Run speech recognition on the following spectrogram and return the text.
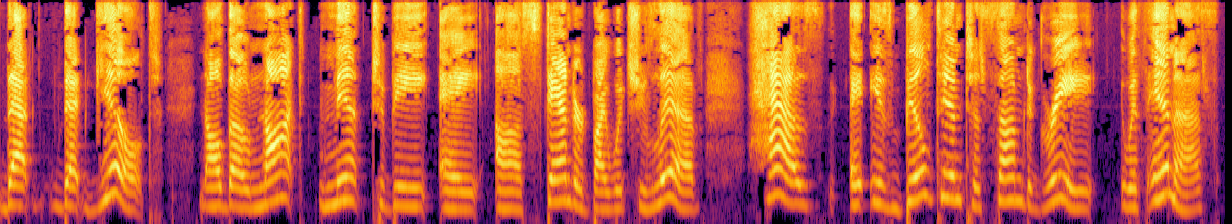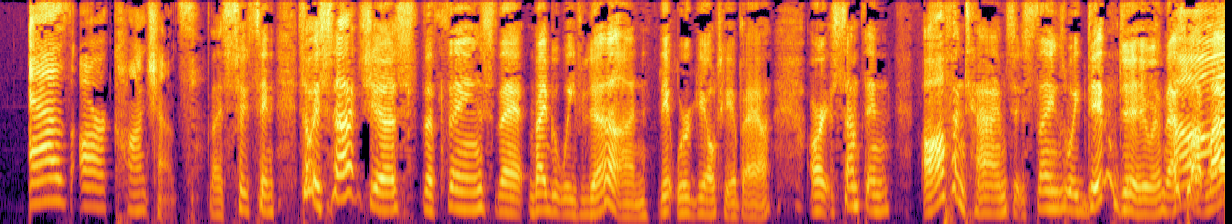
that that guilt although not meant to be a uh, standard by which you live, has is built into some degree within us as our conscience. That's true, Cindy. So it's not just the things that maybe we've done that we're guilty about, or it's something, oftentimes it's things we didn't do, and that's what my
